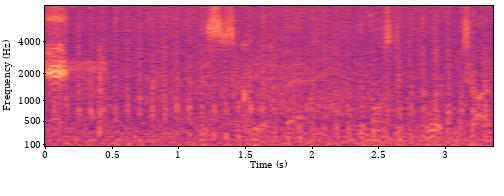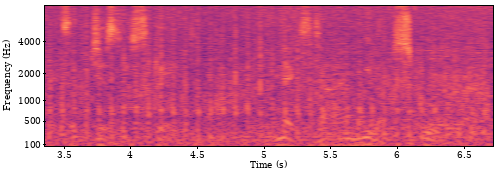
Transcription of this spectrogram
shit! This is Corvette. The most important targets have just escaped. Next time, we don't screw around.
